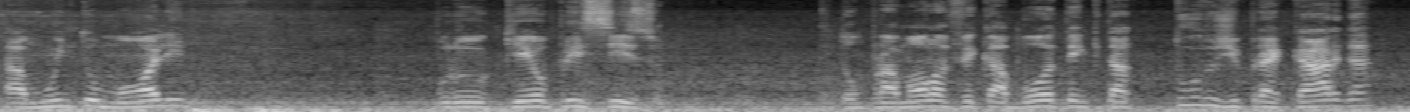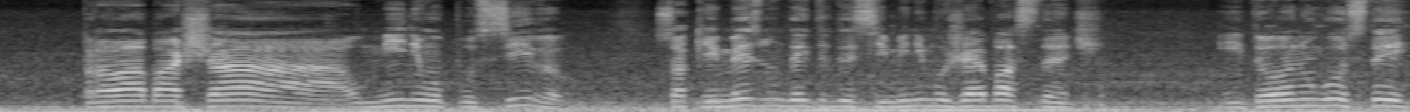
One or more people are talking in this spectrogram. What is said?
tá muito mole pro que eu preciso. Então, pra mola ficar boa, tem que estar tá tudo de pré-carga para ela baixar o mínimo possível. Só que mesmo dentro desse mínimo já é bastante. Então eu não gostei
